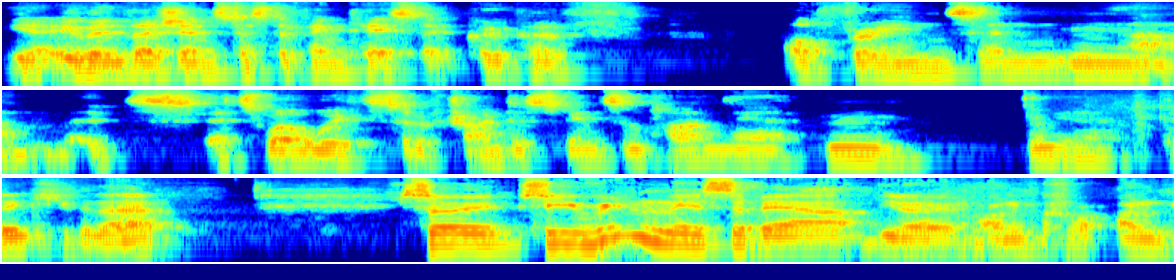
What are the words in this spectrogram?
you know Urban Vision's just a fantastic group of of friends, and Mm. um, it's it's well worth sort of trying to spend some time there. Mm. Yeah. Thank you for that. So, so you've written this about you know on, on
